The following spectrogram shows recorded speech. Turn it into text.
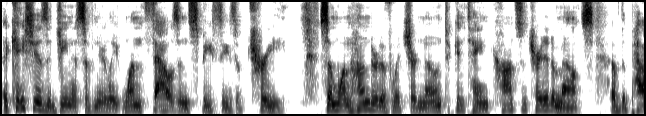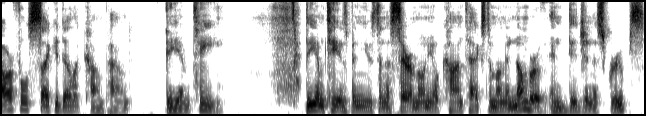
Acacia is a genus of nearly 1,000 species of tree, some 100 of which are known to contain concentrated amounts of the powerful psychedelic compound DMT. DMT has been used in a ceremonial context among a number of indigenous groups,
